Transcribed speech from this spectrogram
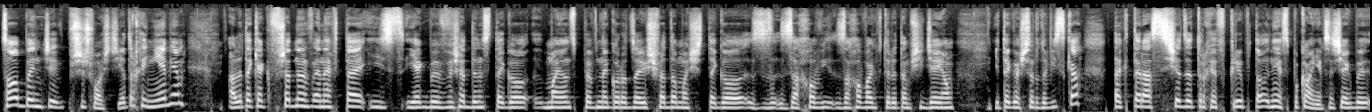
co będzie w przyszłości? Ja trochę nie wiem, ale tak jak wszedłem w NFT i z, jakby wyszedłem z tego, mając pewnego rodzaju świadomość tego zachowi, zachowań, które tam się dzieją i tego środowiska, tak teraz siedzę trochę w krypto, nie, spokojnie, w sensie jakby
